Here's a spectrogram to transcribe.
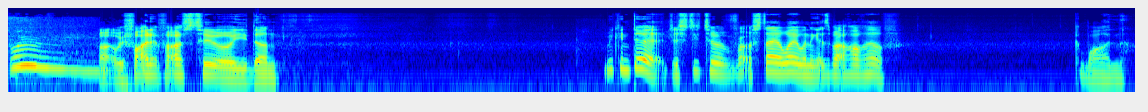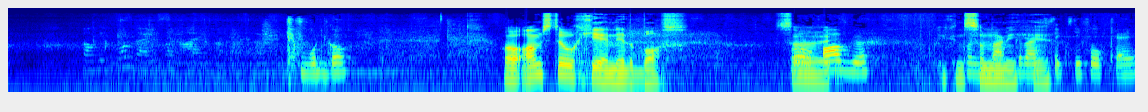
Right, are we fighting it for us too, or are you done? We can do it. Just need to stay away when it gets about half health. Come on. One go. Well, I'm still here near the boss, so well, you can summon me here. 64k.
